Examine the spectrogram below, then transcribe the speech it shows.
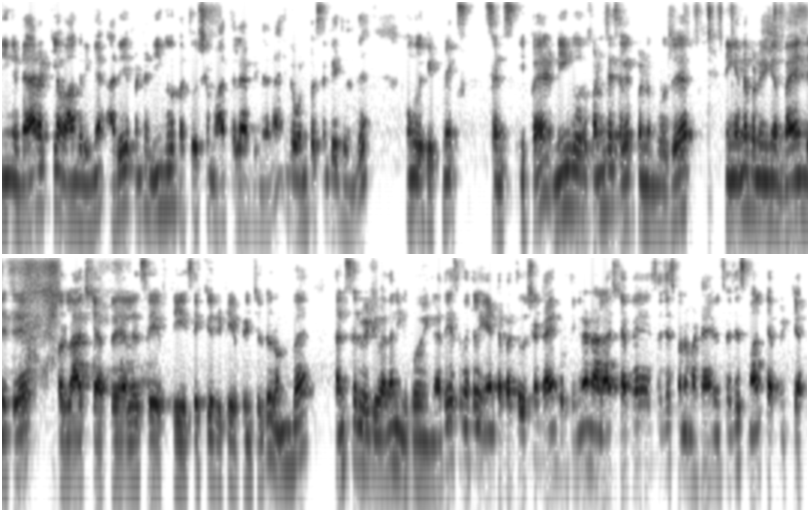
நீங்கள் டைரக்டில் வாங்குறீங்க அதே ஃபண்டை நீங்களும் பத்து வருஷம் மாற்றலை அப்படின்னா இந்த ஒன் பர்சன்டேஜ் வந்து உங்களுக்கு இட் மேக்ஸ் சென்ஸ் இப்போ நீங்கள் ஒரு ஃபண்டை செலக்ட் பண்ணும்போது நீங்கள் என்ன பண்ணுவீங்க? பயந்துட்டு ஒரு லார்ஜ் கேப்பு அல்லது சேஃப்டி செக்யூரிட்டி அப்படின்னு சொல்லிட்டு ரொம்ப கன்சர்வேட்டிவாக தான் நீங்கள் போவீங்க. அதே சமயத்தில் என்கிட்ட பத்து வருஷம் டைம் கொடுத்தீங்கன்னா நான் லார்ஜ் கேப்பே சஜஸ்ட் பண்ண மாட்டேன். I will suggest small gap mid gap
